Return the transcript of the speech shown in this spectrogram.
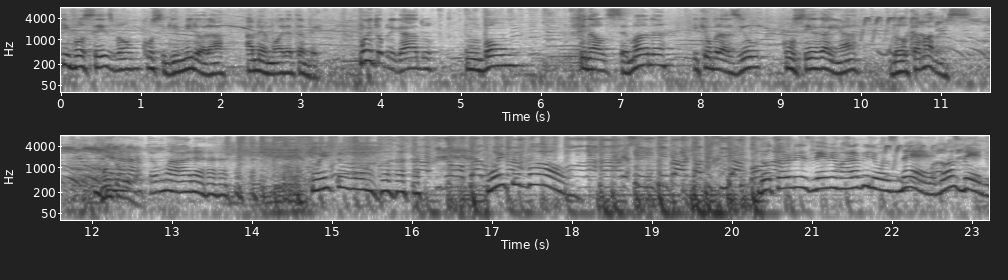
e vocês vão conseguir melhorar a memória também. Muito obrigado, um bom final de semana e que o Brasil consiga ganhar do Camarões. Muito obrigado. Tomara. Muito bom. Muito bom. Doutor Luiz Leme é maravilhoso, né? Gosto dele.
